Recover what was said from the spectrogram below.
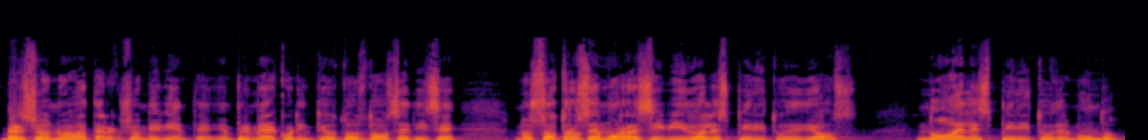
versión nueva traducción viviente, en 1 Corintios 2.12 dice, nosotros hemos recibido el Espíritu de Dios, no el Espíritu del mundo.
